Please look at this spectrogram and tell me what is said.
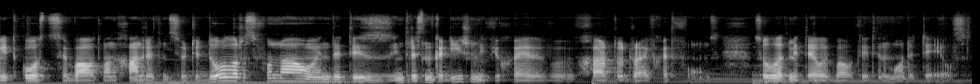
it costs about $130 for now and it is interesting addition if you have hard to drive headphones. So let me tell about it in more details.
